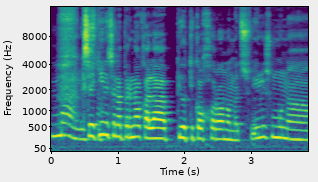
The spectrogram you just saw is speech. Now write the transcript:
Μάλιστα. Ξεκίνησα να περνάω καλά ποιοτικό χρόνο με τους φίλους μου, να,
